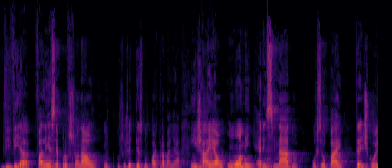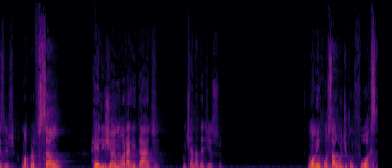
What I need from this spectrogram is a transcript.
vivia falência profissional. Um, um, sujeito desse não pode trabalhar. Em Israel, um homem era ensinado por seu pai três coisas: uma profissão, religião e moralidade. Não tinha nada disso. Um homem com saúde, com força,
